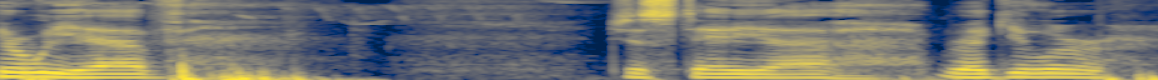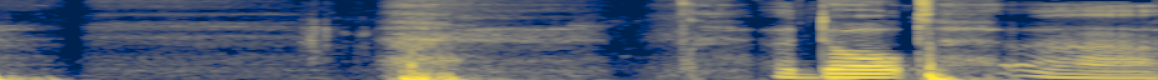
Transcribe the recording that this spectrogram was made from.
Here we have just a uh, regular adult uh,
